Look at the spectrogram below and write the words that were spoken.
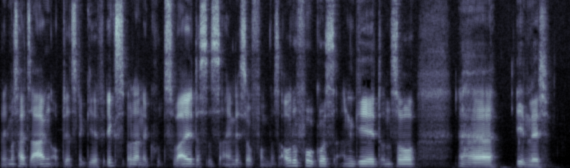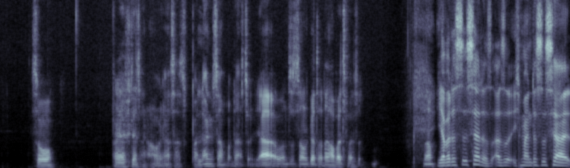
Und ich muss halt sagen, ob du jetzt eine GFX oder eine Q2, das ist eigentlich so vom was Autofokus angeht und so äh, ähnlich. So. Weil ja viele sagen, oh ja, das ist super langsam und so, ja, und das ist auch eine ganz andere Arbeitsweise. Ne? Ja, aber das ist ja das. Also ich meine, das ist ja,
